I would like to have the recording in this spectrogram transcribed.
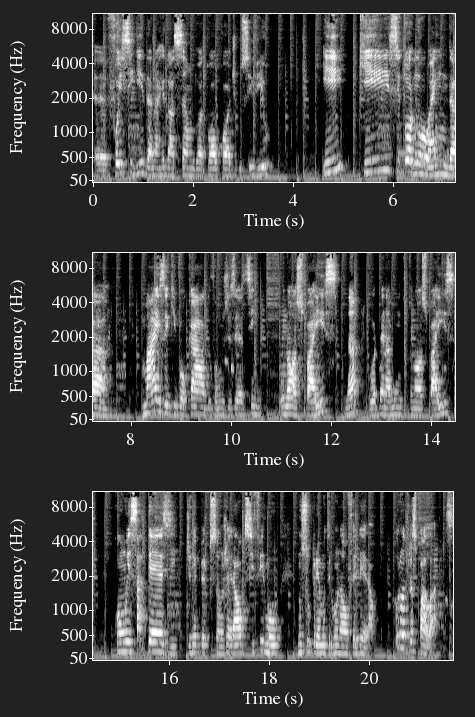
é, foi seguida na redação do atual Código Civil e que se tornou ainda mais equivocado, vamos dizer assim, o nosso país, né? o ordenamento do nosso país, com essa tese de repercussão geral que se firmou no Supremo Tribunal Federal. Por outras palavras,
